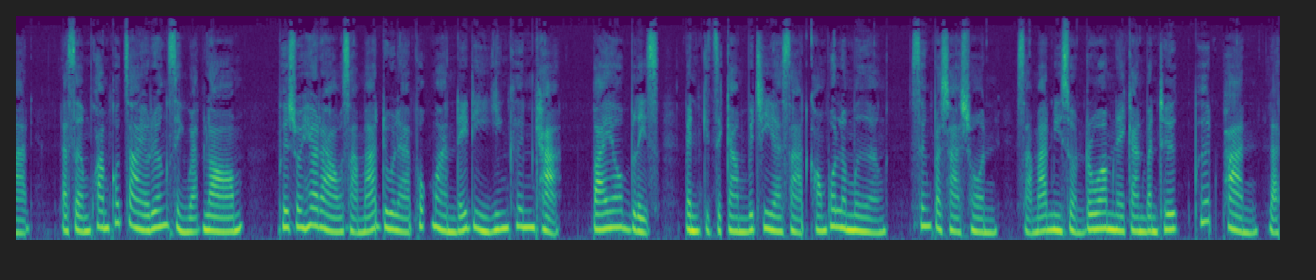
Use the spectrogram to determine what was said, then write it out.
าสตร์ และเสริมความเข้าใจเรื่องสิ่งแวดล้อม เพื่อช่วยให้เราสามารถดูแลพวกมันได้ดียิ่งขึ้นค่ะ BioBlitz เป็นกิจกรรมวิทยาศาสตร์ของพลเมือง ซึ่งประชาชนสามารถมีส่วนร่วมในการบันทึกพืชพันธุ์ และ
